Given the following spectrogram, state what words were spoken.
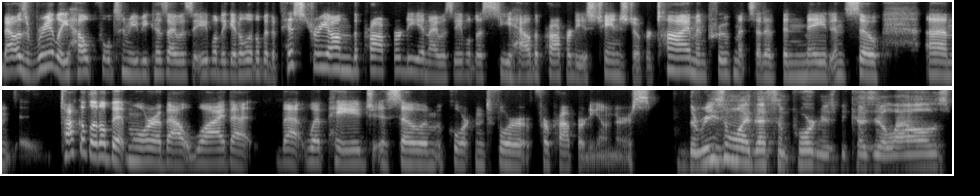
that was really helpful to me because I was able to get a little bit of history on the property and I was able to see how the property has changed over time, improvements that have been made. And so, um, talk a little bit more about why that that web page is so important for for property owners. The reason why that's important is because it allows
